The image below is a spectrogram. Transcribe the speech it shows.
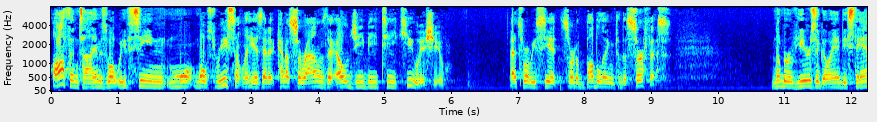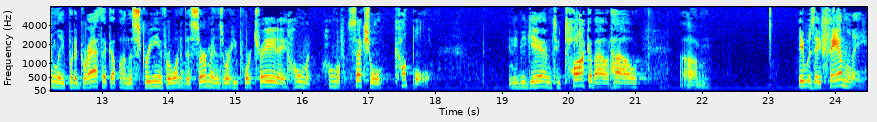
Oftentimes, what we've seen more, most recently is that it kind of surrounds the LGBTQ issue. That's where we see it sort of bubbling to the surface. A number of years ago, Andy Stanley put a graphic up on the screen for one of his sermons where he portrayed a homo- homosexual couple. And he began to talk about how um, it was a family,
